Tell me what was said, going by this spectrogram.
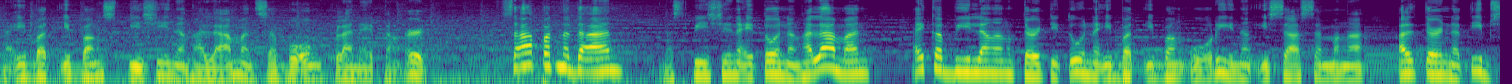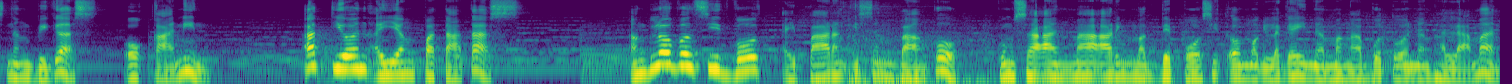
na iba't ibang species ng halaman sa buong planetang Earth. Sa apat na daan na species na ito ng halaman ay kabilang ang 32 na iba't ibang uri ng isa sa mga alternatives ng bigas o kanin. At yon ay ang patatas. Ang Global Seed Vault ay parang isang bangko kung saan maaaring mag-deposit o maglagay ng mga buto ng halaman.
